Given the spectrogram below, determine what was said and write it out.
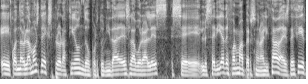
eh, cuando hablamos de exploración de oportunidades laborales, se, sería de forma personalizada, es decir,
